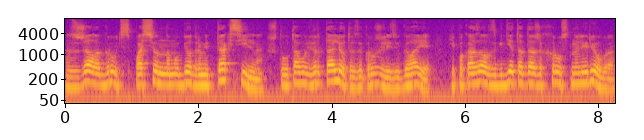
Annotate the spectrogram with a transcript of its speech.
сжала грудь спасенному бедрами так сильно, что у того вертолеты закружились в голове, и показалось где-то даже хрустнули ребра.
